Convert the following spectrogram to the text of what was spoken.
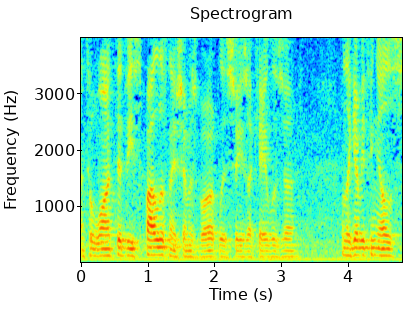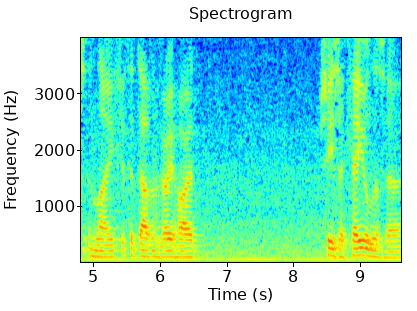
and to want it, vispal of Neshem Baruch L'Sheizakei And like everything else in life, you have to daven very hard. Sheizakei L'Zeh.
